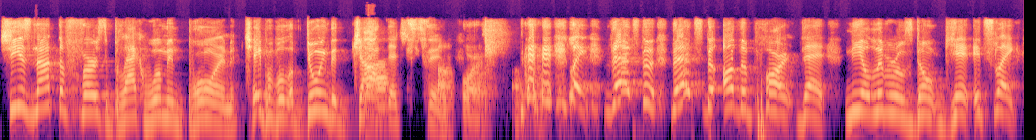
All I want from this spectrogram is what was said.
she is not the first black woman born capable of doing the job that she's in. Of course. Of course. like that's the that's the other part that neoliberals don't get. It's like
